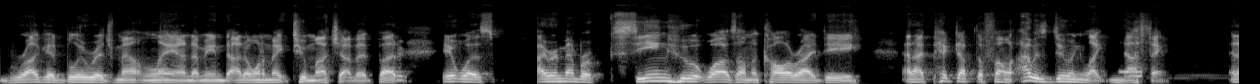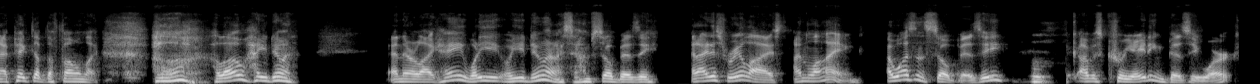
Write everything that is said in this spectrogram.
rugged Blue Ridge mountain land. I mean, I don't want to make too much of it, but it was. I remember seeing who it was on the caller ID, and I picked up the phone. I was doing like nothing, and I picked up the phone like, "Hello, hello, how you doing?" And they're like, "Hey, what are you what are you doing?" I said, "I'm so busy." And I just realized I'm lying. I wasn't so busy. I was creating busy work.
